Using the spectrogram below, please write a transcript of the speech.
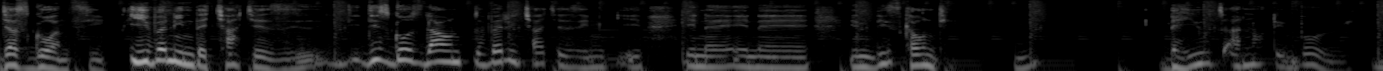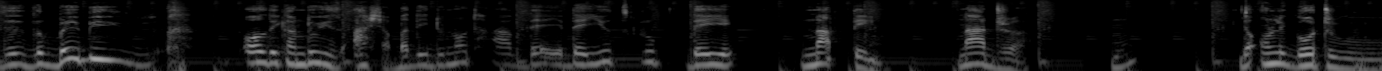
just go and see. Even in the churches this goes down to very churches in in a, in in this county Hmm? the youths are not involved the, the baby all they can do is usher but they do not have the, the youth group they nothing nadra Hmm? they only go to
